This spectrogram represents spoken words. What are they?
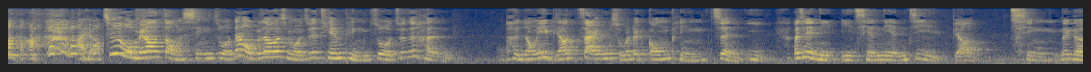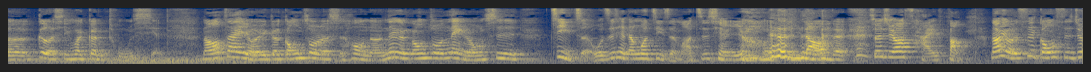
哎呦，就是我没有懂星座，但我不知道为什么，我就是天秤座，就是很。很容易比较在乎所谓的公平正义，而且你以前年纪比较轻，那个个性会更凸显。然后在有一个工作的时候呢，那个工作内容是记者，我之前当过记者嘛，之前有提到，对，所以需要采访。然后有一次公司就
